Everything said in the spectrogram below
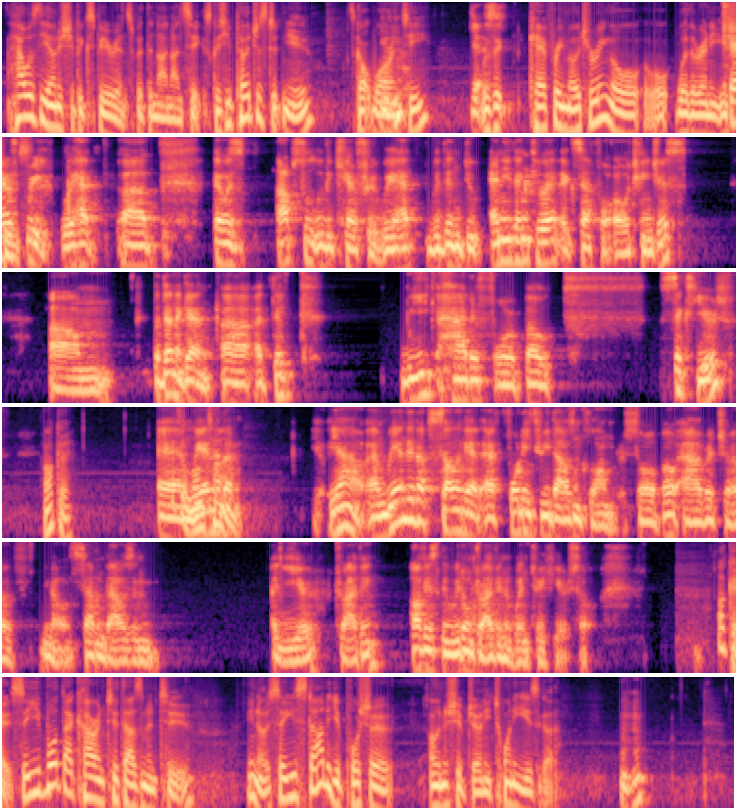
How was the ownership experience with the 996? Because you purchased it new, it's got warranty. Yes. Was it carefree motoring, or, or were there any issues? carefree. We had uh, it was absolutely carefree. We had we didn't do anything to it except for oil changes. Um, but then again, uh, I think we had it for about six years, Okay, and that's a we long ended time. up yeah, and we ended up selling it at forty three thousand kilometers, so about average of you know seven thousand a year driving. Obviously, we don't drive in the winter here, so Okay, so you bought that car in 2002. You know, so you started your Porsche ownership journey 20 years ago. Mhm.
